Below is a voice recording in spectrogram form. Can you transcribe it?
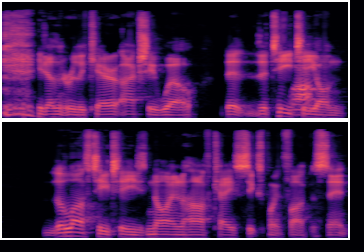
he doesn't really care. Actually, well, the the TT Wow. on the last TT is nine and a half k, six point five percent,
